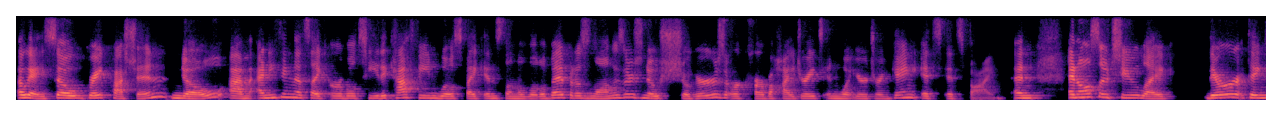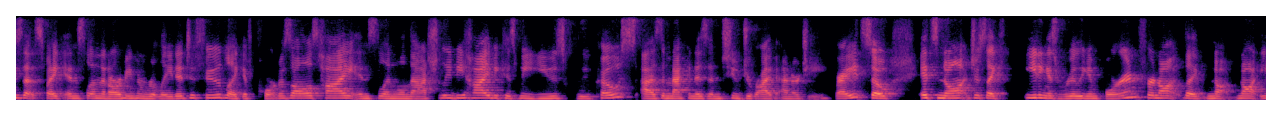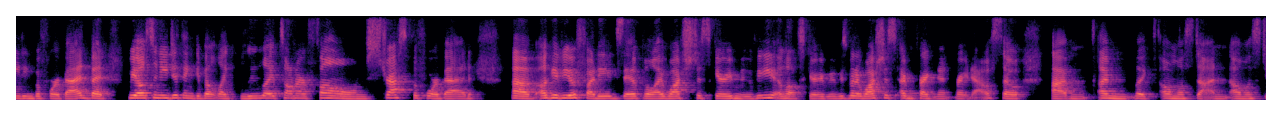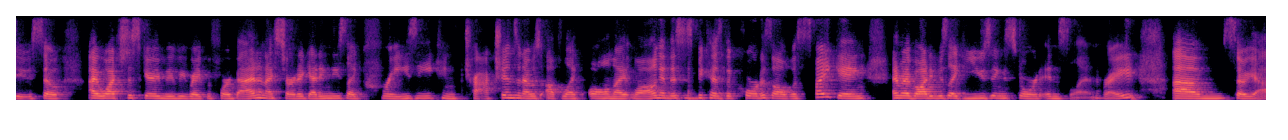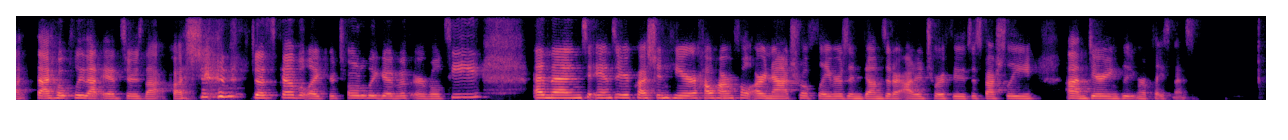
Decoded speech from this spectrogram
Okay, so great question. No, um, anything that's like herbal tea, the caffeine will spike insulin a little bit, but as long as there's no sugars or carbohydrates in what you're drinking, it's it's fine. And and also too, like there are things that spike insulin that aren't even related to food. Like if cortisol is high, insulin will naturally be high because we use glucose as a mechanism to derive energy, right? So it's not just like eating is really important for not like not not eating before bed but we also need to think about like blue lights on our phone stress before bed um, i'll give you a funny example i watched a scary movie i love scary movies but i watched this i'm pregnant right now so um, i'm like almost done almost due so i watched a scary movie right before bed and i started getting these like crazy contractions and i was up like all night long and this is because the cortisol was spiking and my body was like using stored insulin right um, so yeah that hopefully that answers that question Jessica, but like you're totally good with herbal tea. And then to answer your question here, how harmful are natural flavors and gums that are added to our foods, especially um, dairy and gluten replacements?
